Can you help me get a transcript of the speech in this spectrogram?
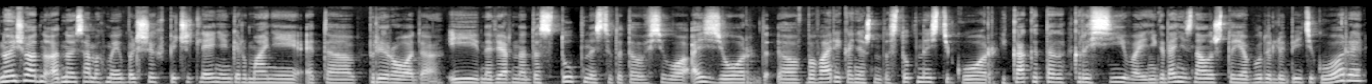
Но еще одно, одно из самых моих больших впечатлений Германии — это природа. И, наверное, доступность вот этого всего. Озер. Э, в Баварии, конечно, доступность гор. И как это красиво. Я никогда не знала, что я буду любить горы.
